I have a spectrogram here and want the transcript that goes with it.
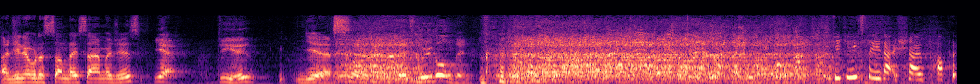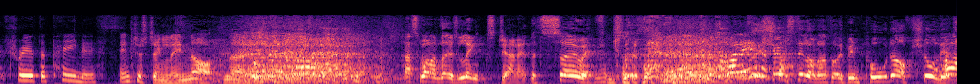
And do you know what a Sunday sandwich is? Yeah. Do you? Yes. Well, let's move on then. Did you see that show Puppetry of the Penis? Interestingly, not. No. That's one of those links, Janet, that's so effortless. Well, in The show's still on. I thought it'd been pulled off. Surely. it's-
